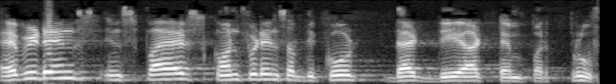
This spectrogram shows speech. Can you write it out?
Evidence inspires confidence of the court that they are tamper proof.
